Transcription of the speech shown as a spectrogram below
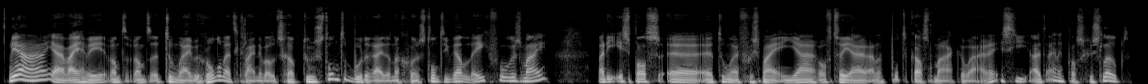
Ja, ja wij hebben, want, want toen wij begonnen met Kleine Boodschap, toen stond de boerderij er nog gewoon. Stond die wel leeg volgens mij. Maar die is pas, uh, toen wij volgens mij een jaar of twee jaar aan het podcast maken waren, is die uiteindelijk pas gesloopt.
